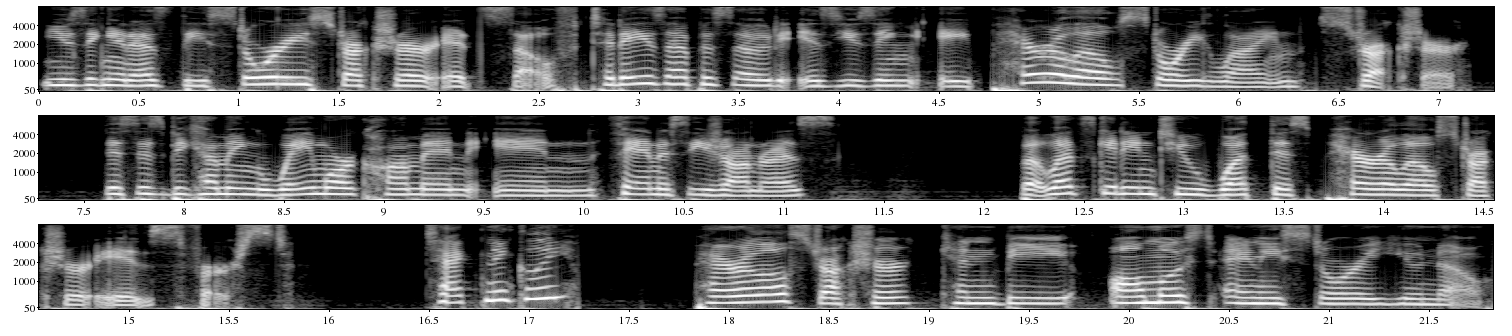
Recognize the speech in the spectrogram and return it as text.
Using it as the story structure itself. Today's episode is using a parallel storyline structure. This is becoming way more common in fantasy genres. But let's get into what this parallel structure is first. Technically, parallel structure can be almost any story you know.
